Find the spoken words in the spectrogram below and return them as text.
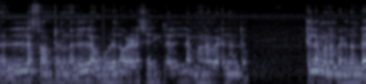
നല്ല സോഫ്റ്റ് ആണ്. നല്ല ഉഴുന്ന പറയുടെ ശരിക്കും നല്ല മണം വരുന്നുണ്ട്. ഇട്ടെല്ലാം മണം വരുന്നുണ്ട്.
